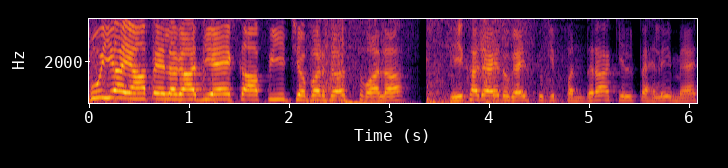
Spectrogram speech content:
बुया यहाँ पे लगा दिया है, काफ़ी ज़बरदस्त वाला। देखा जाए तो गैस क्योंकि 15 किल पहले मैच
